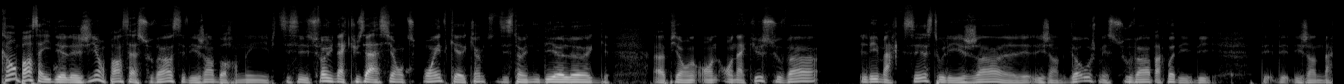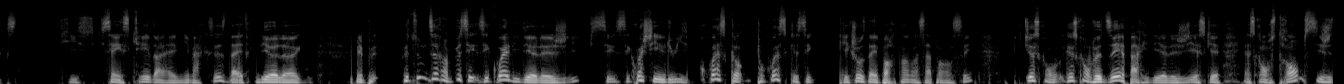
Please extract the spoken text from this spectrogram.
quand on pense à idéologie, on pense à souvent, c'est des gens bornés. Puis c'est souvent une accusation. Tu pointes quelqu'un, tu dis c'est un idéologue. puis on, accuse souvent les marxistes ou les gens, euh, les gens de gauche, mais souvent parfois des, gens de qui, s'inscrivent dans la lignée marxiste, d'être idéologues. Mais peux-tu me dire un peu, c'est quoi l'idéologie? C'est quoi chez lui? Pourquoi est-ce est -ce que c'est quelque chose d'important dans sa pensée? Qu'est-ce qu'on veut dire par idéologie? Est-ce qu'on se trompe si je,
